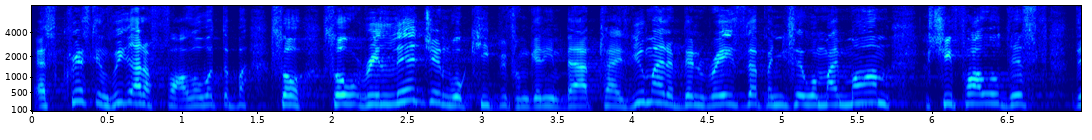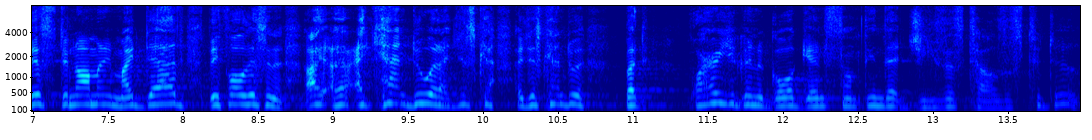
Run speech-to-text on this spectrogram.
As Christians, we got to follow what the so so religion will keep you from getting baptized. You might have been raised up and you say, "Well, my mom, she followed this this denomination. My dad, they follow this, and I, I, I can't do it. I just I just can't do it." But why are you going to go against something that Jesus tells us to do?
